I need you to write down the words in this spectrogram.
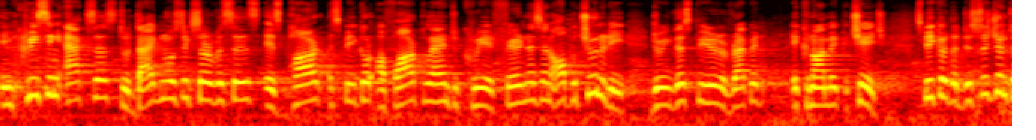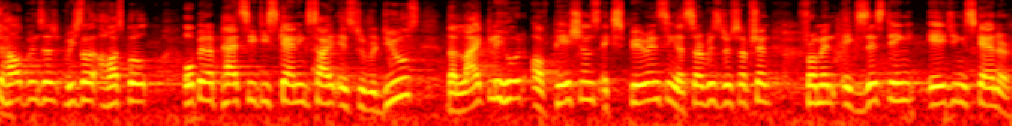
Increasing access to diagnostic services is part, Speaker, of our plan to create fairness and opportunity during this period of rapid economic change. Speaker, the decision to help Windsor Regional Hospital open a PET-CT scanning site is to reduce the likelihood of patients experiencing a service disruption from an existing aging scanner.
